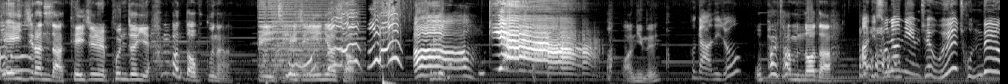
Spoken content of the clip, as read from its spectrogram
데이지란다. 데이지를 본 적이 한 번도 없구나. 데이지 데이지 이 녀석. 아! 아니네. 그게 아니죠? 58 다음은 너다. 아니 수녀님 쟤 왜 전데요?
